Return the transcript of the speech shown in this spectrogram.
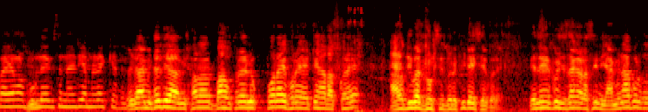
ভাই আমার ভুল হয়ে গেছে না রে আমরা রাখিয়া দেন। এটা আমি দিদি আমি সারা বাহুতরা লোক পড়াই পড়াই টেহা ভাগ করে আর দুইবার ধরছি ধরে পিটাইছে করে এলে কইছে জায়গাটা চিনি। আমি না বলতো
